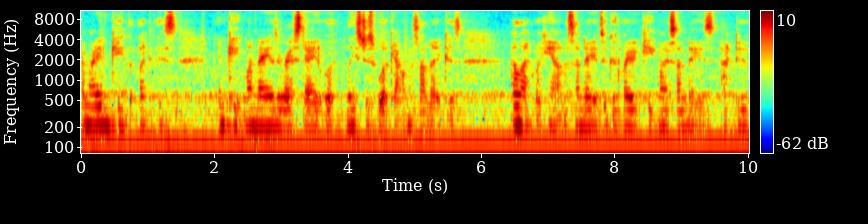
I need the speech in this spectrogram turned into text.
I might even keep it like this and keep Monday as a rest day or at least just work out on a Sunday because I like working out on a Sunday. It's a good way to keep my Sundays active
